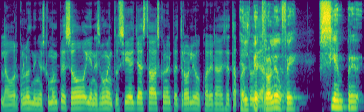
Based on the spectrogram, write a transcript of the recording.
labor con los niños, cómo empezó y en ese momento si ya estabas con el petróleo cuál era esa etapa el de tu vida. El petróleo fue siempre,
